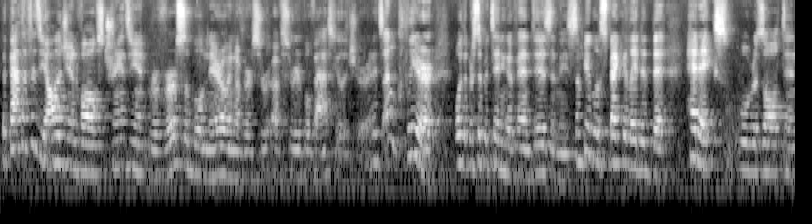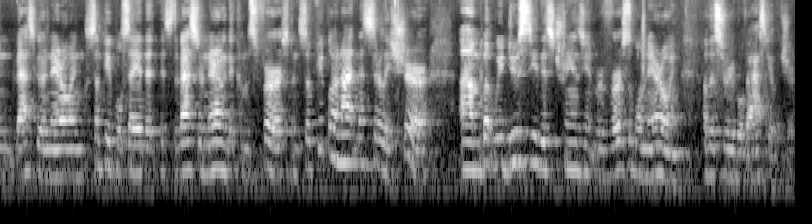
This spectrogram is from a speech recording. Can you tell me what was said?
The pathophysiology involves transient reversible narrowing of, her, of cerebral vasculature, and it's unclear what the precipitating event is in these. Some people have speculated that headaches will result in vascular narrowing. Some people say that it's the vascular narrowing that comes first, and so people are not necessarily sure um, but we do see this transient reversible narrowing of the cerebral vasculature.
